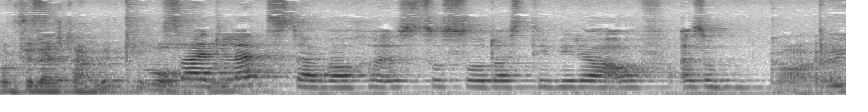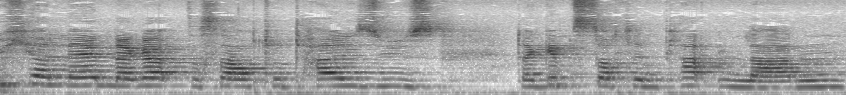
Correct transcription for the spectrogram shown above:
die, vielleicht am Mittwoch. Seit ne? letzter Woche ist es so, dass die wieder auf, also Geil. Bücherläden, da gab, das war auch total süß. Da gibt es doch den Plattenladen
